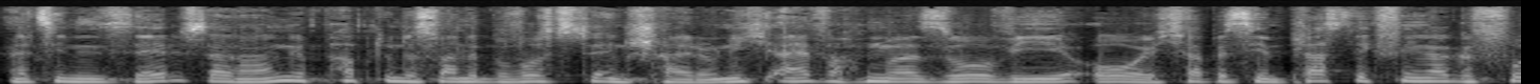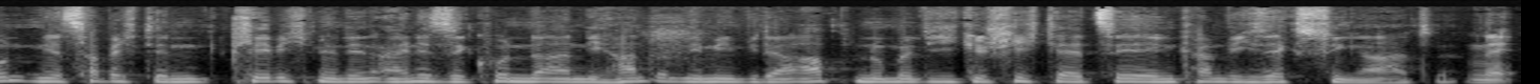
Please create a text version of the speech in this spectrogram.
Er hat sie sich selbst da dran gepappt und das war eine bewusste Entscheidung. Nicht einfach nur so wie, oh, ich habe jetzt hier einen Plastikfinger gefunden, jetzt habe ich den, klebe ich mir den eine Sekunde an die Hand und nehme ihn wieder ab, nur damit ich die Geschichte erzählen kann, wie ich sechs Finger hatte. Nee.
